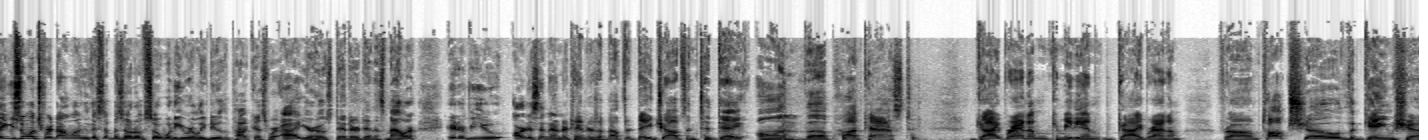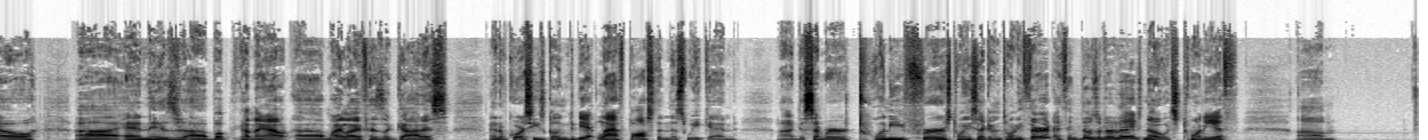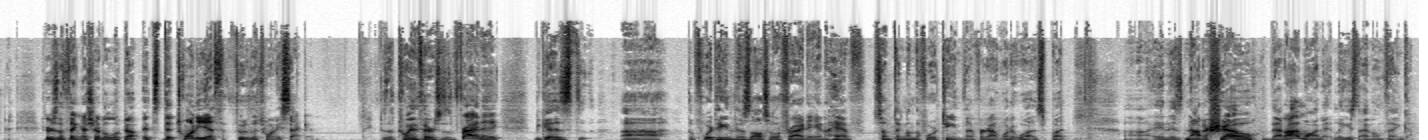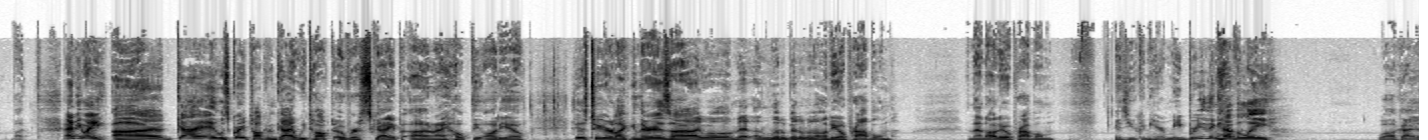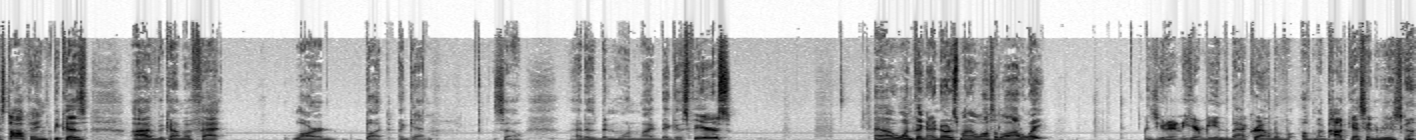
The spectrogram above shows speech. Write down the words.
Thank you so much for downloading this episode of So What Do You Really Do, the podcast where I, your host, Editor Dennis Maller, interview artists and entertainers about their day jobs. And today on the podcast, Guy Branum, comedian Guy Branum from Talk Show The Game Show, uh, and his uh, book coming out, uh, My Life as a Goddess. And of course, he's going to be at Laugh Boston this weekend, uh, December 21st, 22nd, and 23rd. I think those are the days. No, it's 20th. Um, here's the thing I should have looked up it's the 20th through the 22nd. Because the 23rd is a Friday, because uh, the 14th is also a Friday, and I have something on the 14th. I forgot what it was, but uh, it is not a show that I'm on, at least, I don't think. But anyway, uh, Guy, it was great talking to Guy. We talked over Skype, uh, and I hope the audio is to your liking. There is, uh, I will admit, a little bit of an audio problem. And that audio problem is you can hear me breathing heavily while Guy is talking because I've become a fat lard butt again. So that has been one of my biggest fears. Uh, one thing I noticed when I lost a lot of weight is you didn't hear me in the background of, of my podcast interviews going.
